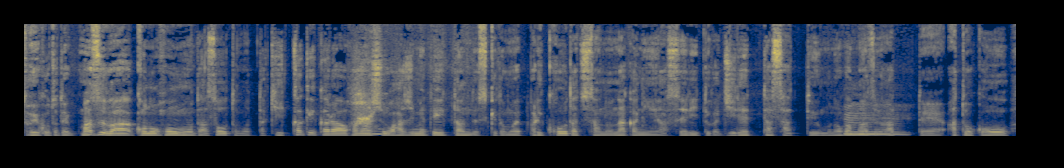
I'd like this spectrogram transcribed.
ということで、まずはこの本を出そうと思ったきっかけからお話を始めていったんですけども、はい、やっぱり高立さんの中に焦りというかじれったさっていうものがまずあって、あとこう、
